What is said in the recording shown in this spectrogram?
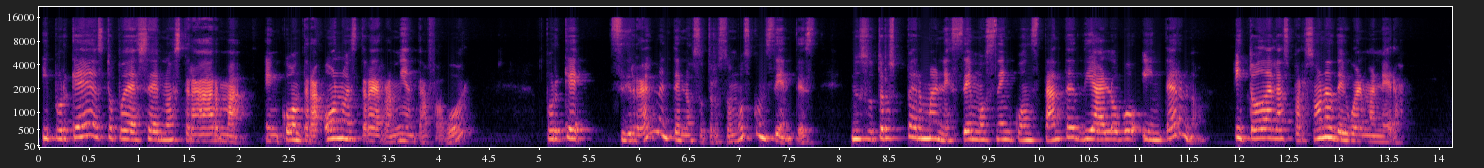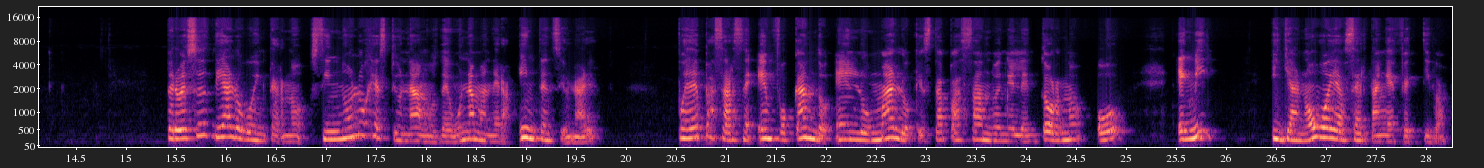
¿Y por qué esto puede ser nuestra arma en contra o nuestra herramienta a favor? Porque si realmente nosotros somos conscientes, nosotros permanecemos en constante diálogo interno y todas las personas de igual manera. Pero ese diálogo interno, si no lo gestionamos de una manera intencional, puede pasarse enfocando en lo malo que está pasando en el entorno o en mí y ya no voy a ser tan efectiva.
